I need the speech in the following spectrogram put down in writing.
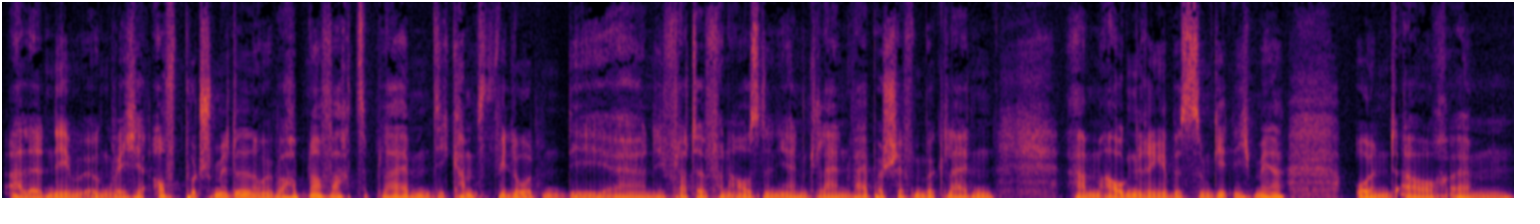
Alle nehmen irgendwelche Aufputschmittel, um überhaupt noch wach zu bleiben. Die Kampfpiloten, die äh, die Flotte von außen in ihren kleinen Viperschiffen begleiten, haben Augenringe bis zum geht nicht mehr. Und auch ähm,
